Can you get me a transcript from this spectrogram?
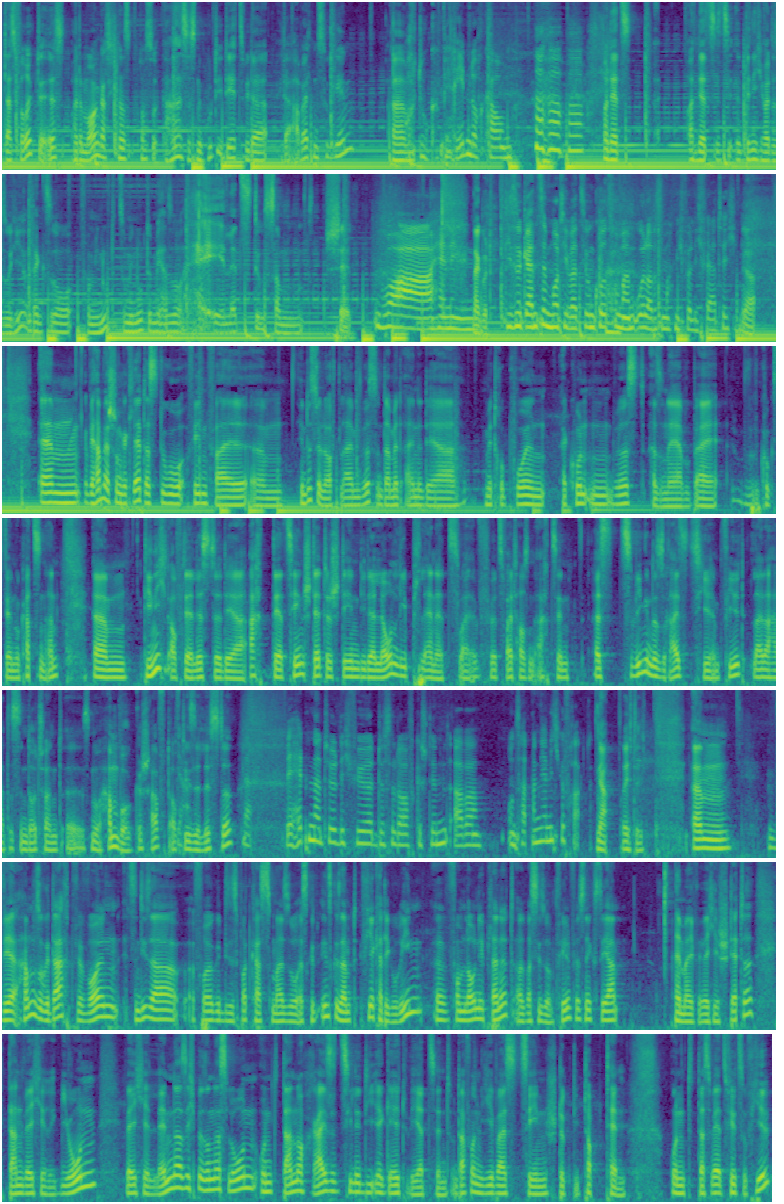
das Verrückte ist, heute Morgen dachte ich noch, noch so, ah, ist das eine gute Idee, jetzt wieder, wieder arbeiten zu gehen? Ähm, Ach du, wir reden doch kaum. Und jetzt, und jetzt, jetzt bin ich heute so hier und denke so von Minute zu Minute mehr so, hey, let's do some shit. Boah, Henning. Na gut. Diese ganze Motivation kurz vor meinem Urlaub, das macht mich völlig fertig. Ja. Ähm, wir haben ja schon geklärt, dass du auf jeden Fall ähm, in Düsseldorf bleiben wirst und damit eine der Metropolen erkunden wirst. Also naja, wobei du guckst dir nur Katzen an, ähm, die nicht auf der Liste der acht, der zehn Städte stehen, die der Lonely Planet für 2018 als zwingendes Reiseziel empfiehlt. Leider hat es in Deutschland äh, es nur Hamburg geschafft auf Ja. diese Liste. Ja. Wir hätten natürlich für Düsseldorf gestimmt, aber uns hat man ja nicht gefragt. Ja, richtig. Ähm, wir haben so gedacht, wir wollen jetzt in dieser Folge dieses Podcasts mal so, es gibt insgesamt vier Kategorien äh, vom Lonely Planet, also was sie so empfehlen fürs nächste Jahr. Einmal welche Städte, dann welche Regionen, welche Länder sich besonders lohnen und dann noch Reiseziele, die ihr Geld wert sind. Und davon jeweils zehn Stück, die Top 10. Und das wäre jetzt viel zu viel.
